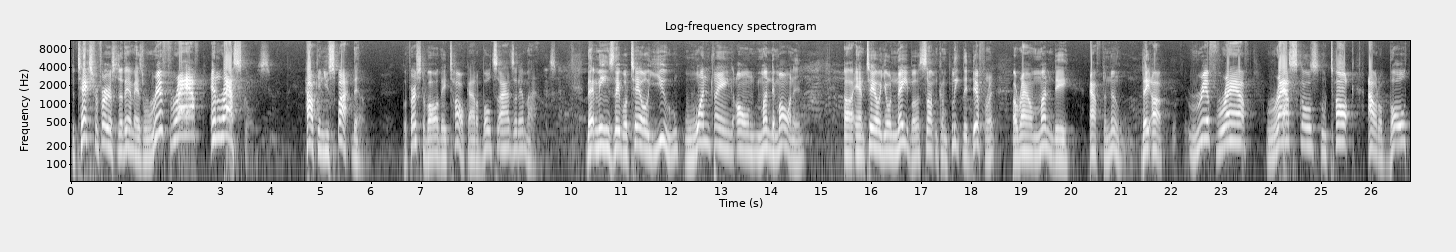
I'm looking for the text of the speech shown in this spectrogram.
The text refers to them as riffraff and rascals. How can you spot them? Well, first of all, they talk out of both sides of their mouths. That means they will tell you one thing on Monday morning uh, and tell your neighbor something completely different around Monday afternoon. They are riff-raff rascals who talk out of both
